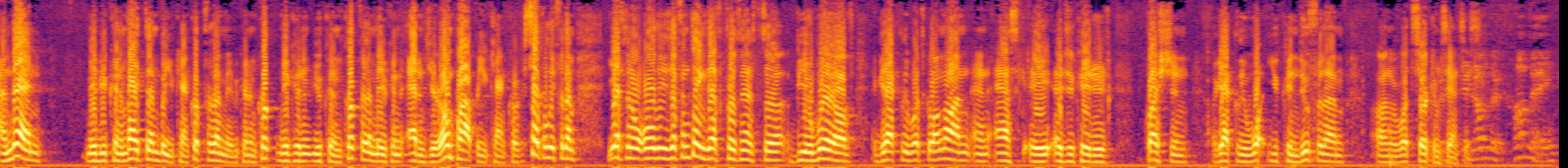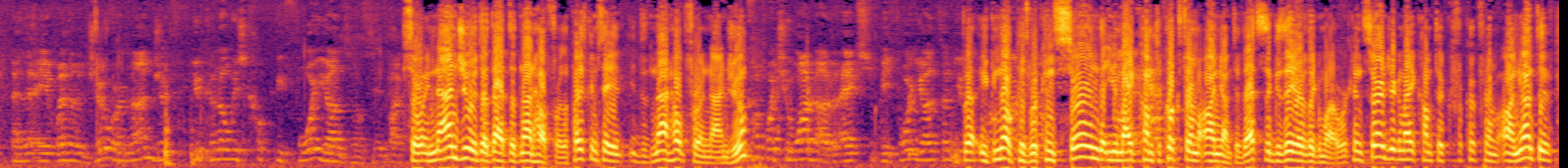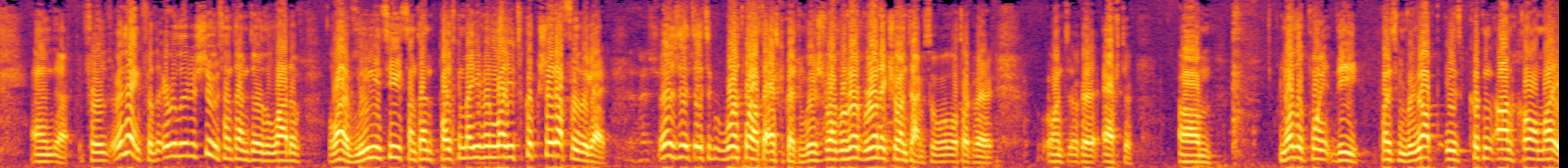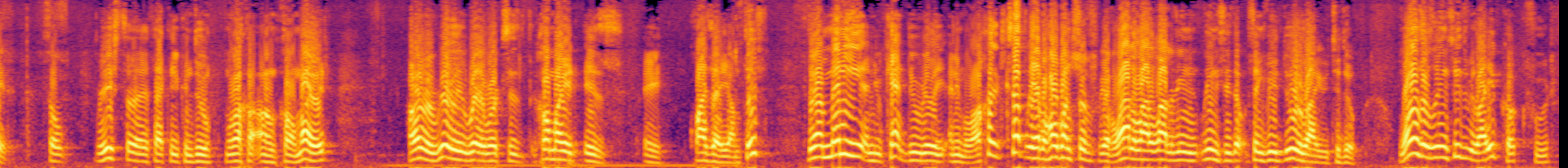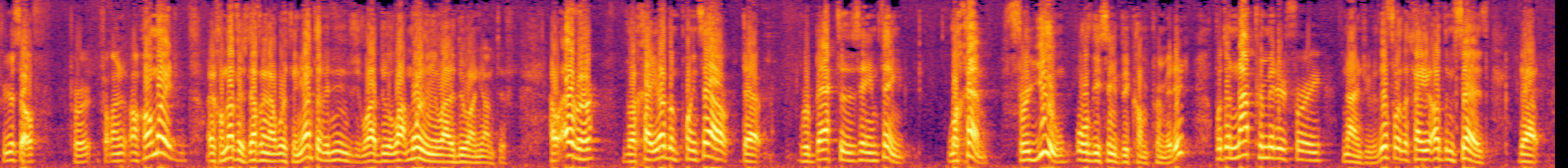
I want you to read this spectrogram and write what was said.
and then maybe you can invite them, but you can't cook for them. Maybe you can cook, maybe you can, you can cook for them. Maybe you can add into your own pot, but you can't cook separately for them. You have to know all these different things. That person has to be aware of exactly what's going on and ask a educated question exactly what you can do for them under what If circumstances. you know they're coming, and they- whether a Jew or a non-Jew, you can always cook before Yom Tov. So a non-Jew that that does not help for. The Poskim say it does not help for a non-Jew. Cook what you want, uh, ex- before Yom Tov. But can you cook because we're concerned that you might come to cook for him on Yom Tov. That's the gezerah of the Gemara. We're concerned you might come to cook for him on Yom Tov. And uh, for I think for the irreligious Jew, sometimes there's a lot of a lot of leniency. Sometimes the Poskim might even allow you to cook straight up for the guy. It's, it's, it's worthwhile to ask a question. We're, just, we're, we're running short on time, so we'll, we'll talk about it once, okay, after. Um, another point the Poskim bring up is cooking on Chol Moed. So we're used to the fact that you can do malacha on Chol Moed. However, really the way it works is Chol Moed is a quasi Yom. There are many, and you can't do really any malacha, except we have a whole bunch of, we have a lot, a lot, a lot of leni- leniency that things we do allow you to do. One of those leniencies we allow you to cook food for yourself for, for on, on Chol Moed. Eichel is definitely not worth in Yom Tov, and you're allowed to do a lot more than you're allowed to do on Yom Tov. However, the Chayei Adam points out that we're back to the same thing. Lachem, for you, all these things become permitted, but they're not permitted for a non-Jew. Therefore, the Chayei Adam says that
